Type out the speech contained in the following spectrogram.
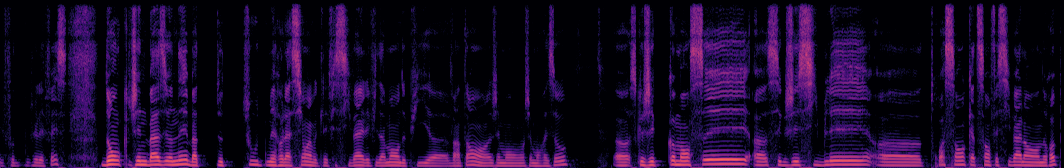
il faut te bouger les fesses. Donc j'ai une base de données bah, de toutes mes relations avec les festivals, évidemment, depuis euh, 20 ans. hein, j'ai mon, j'ai mon réseau. Euh, ce que j'ai commencé, euh, c'est que j'ai ciblé euh, 300, 400 festivals en Europe.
